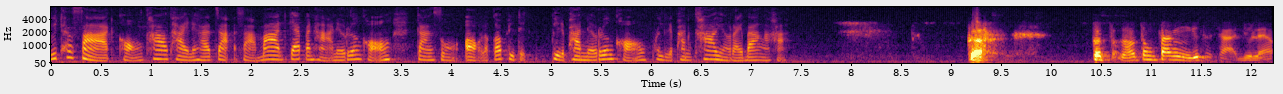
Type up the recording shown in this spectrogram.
ยุทธศาสตร์ของข้าวไทยนะคะ จะสามารถแก้ปัญหาในเรื่องของการส่งออกแล้วก็ผลิตผลิตภัณฑ์ในเรื่องของผลิตภัณฑ์ข้าวอย่างไรบ้างอะคะก็ก็เราต้องตั้งยุทธศาสตร์อยู่แล้ว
